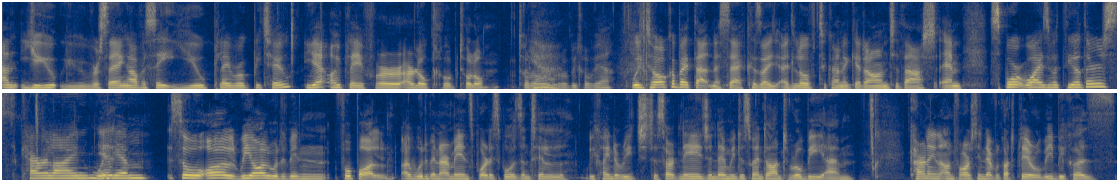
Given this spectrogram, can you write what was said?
And you you were saying obviously you play rugby too. Yeah, I play for our local club, Tullow. Tullow Yeah. Rugby Club. Yeah. We'll talk about that in a sec because I'd love to kind of get on to that. Um, sport wise with the others, Caroline, William. So all we all would have been football. I would have been our main sport, I suppose, until we kind of reached a certain age, and then we just went on to rugby. Um, Caroline unfortunately never got to play rugby because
